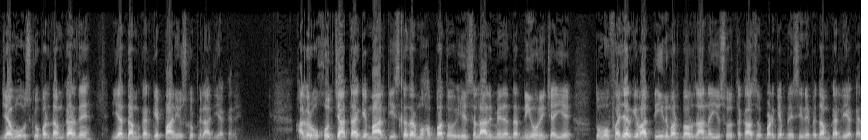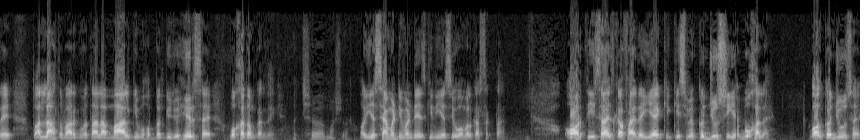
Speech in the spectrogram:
جب وہ اس کے اوپر دم کر دیں یا دم کر کے پانی اس کو پلا دیا کریں۔ اگر وہ خود چاہتا ہے کہ مال کی اس قدر محبت اور ہر صلاح میرے اندر نہیں ہونی چاہیے تو وہ فجر کے بعد تین مرتبہ روزانہ یہ صورت تقاصر پڑھ کے اپنے سینے پہ دم کر لیا کرے تو اللہ تبارک و تعالی مال کی محبت کی جو ہرس ہے وہ ختم کر دیں گے۔ اچھا ماشاء اور یہ سیونٹی ون ڈیز کی نیت سے وہ عمل کر سکتا ہے۔ اور تیسرا اس کا فائدہ یہ ہے کہ کسی میں کنجوسی ہے بخل ہے۔ بہت کنجوس ہے۔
